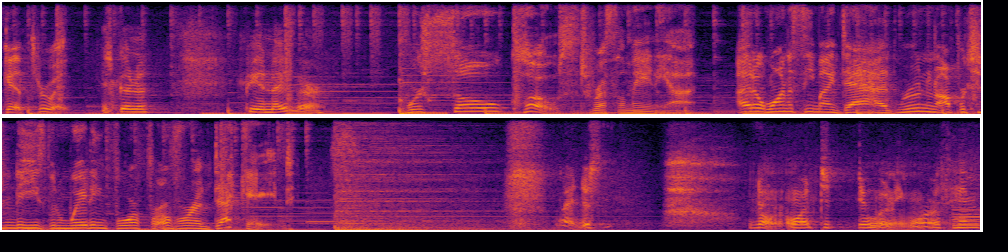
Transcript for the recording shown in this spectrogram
get through it. It's gonna be a nightmare. We're so close to WrestleMania. I don't want to see my dad ruin an opportunity he's been waiting for for over a decade. I just don't know what to do anymore with him.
